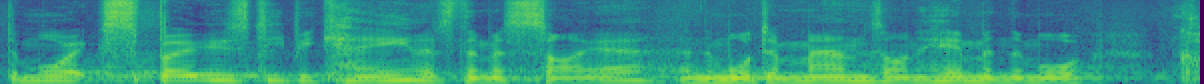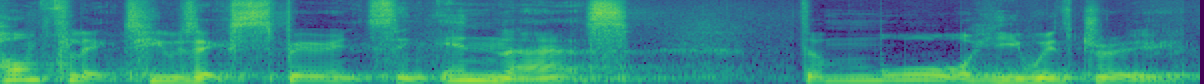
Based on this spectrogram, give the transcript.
the more exposed he became as the Messiah, and the more demands on him, and the more conflict he was experiencing in that, the more he withdrew.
